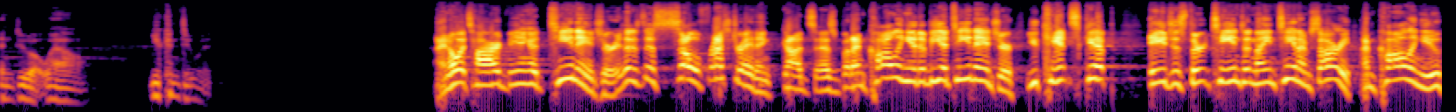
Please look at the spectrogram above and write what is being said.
and do it well. You can do it. I know it's hard being a teenager. It is just so frustrating, God says, but I'm calling you to be a teenager. You can't skip ages 13 to 19. I'm sorry. I'm calling you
